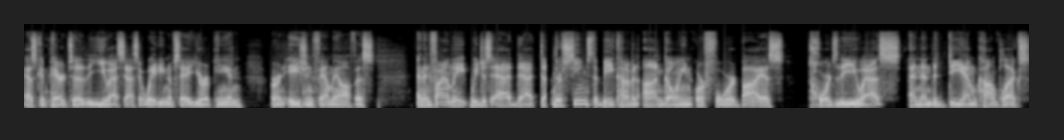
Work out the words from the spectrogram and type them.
as compared to the US asset weighting of, say, a European or an Asian family office. And then finally, we just add that uh, there seems to be kind of an ongoing or forward bias towards the US and then the DM complex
